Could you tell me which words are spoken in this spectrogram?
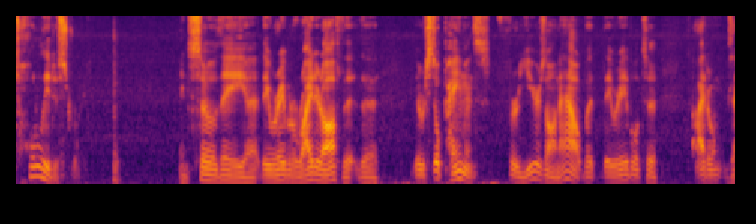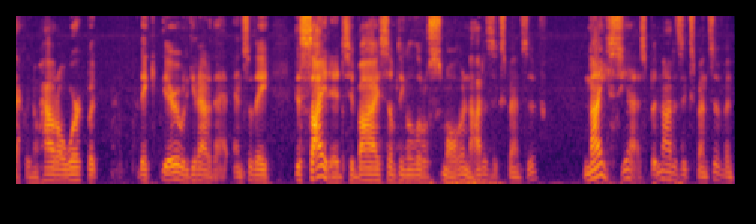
totally destroyed. And so they uh, they were able to write it off. The, the there were still payments for years on out, but they were able to. I don't exactly know how it all worked, but they they were able to get out of that. And so they decided to buy something a little smaller, not as expensive, nice, yes, but not as expensive. And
